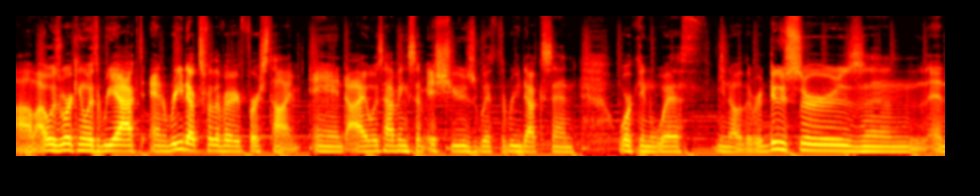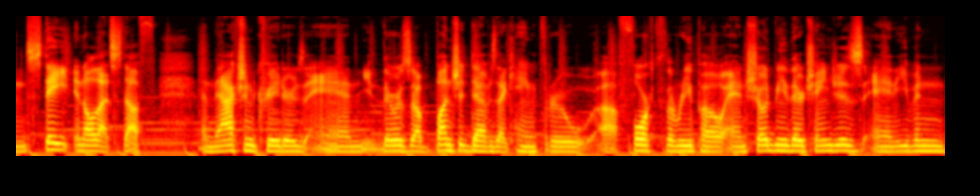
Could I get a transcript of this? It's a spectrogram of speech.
Um, I was working with React and Redux for the very first time, and I was having some issues with Redux and working with you know the reducers and and state and all that stuff and the action creators and there was a bunch of devs that came through uh, forked the repo and showed me their changes and even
